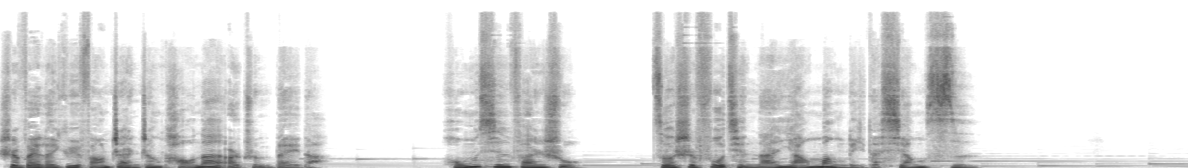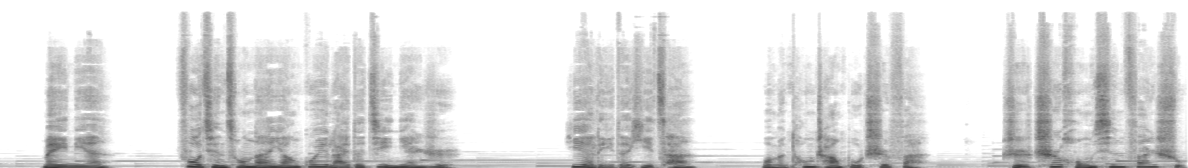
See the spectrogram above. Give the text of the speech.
是为了预防战争逃难而准备的，红心番薯，则是父亲南阳梦里的相思。每年，父亲从南阳归来的纪念日，夜里的一餐，我们通常不吃饭，只吃红心番薯。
